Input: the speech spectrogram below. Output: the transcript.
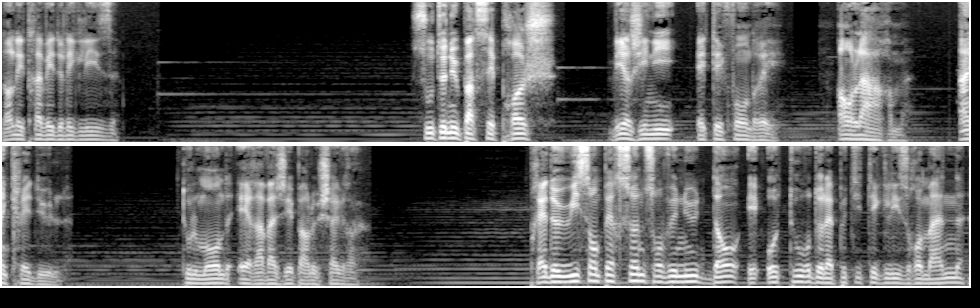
dans les travées de l'église. Soutenue par ses proches, Virginie est effondrée, en larmes, incrédule. Tout le monde est ravagé par le chagrin. Près de 800 personnes sont venues dans et autour de la petite église romane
